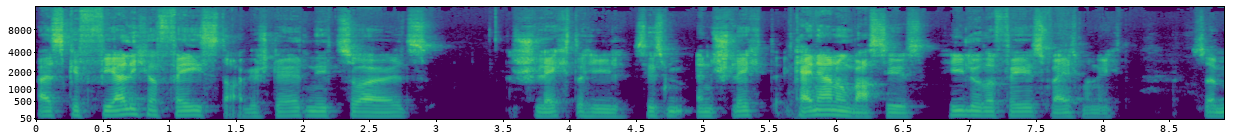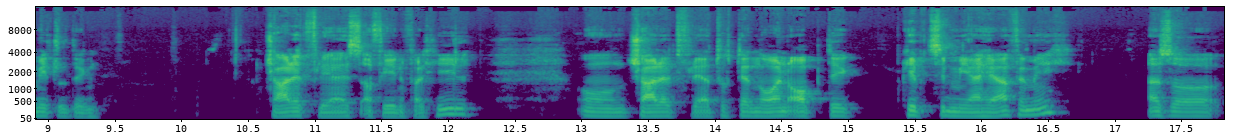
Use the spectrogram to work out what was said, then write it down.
als gefährlicher Face dargestellt, nicht so als schlechter Heal. Sie ist ein schlecht, keine Ahnung was sie ist. Heal oder Face, weiß man nicht. So ein Mittelding. Charlotte Flair ist auf jeden Fall Heel. Und Charlotte Flair durch der neuen Optik gibt sie mehr her für mich. Also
